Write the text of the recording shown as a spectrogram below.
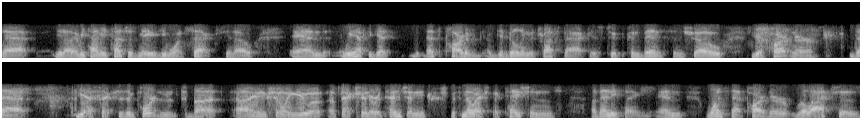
that you know every time he touches me, he wants sex, you know, and we have to get that's part of, of get, building the trust back is to convince and show your partner that yes, sex is important, but I'm showing you affection or attention with no expectations of anything. And once that partner relaxes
